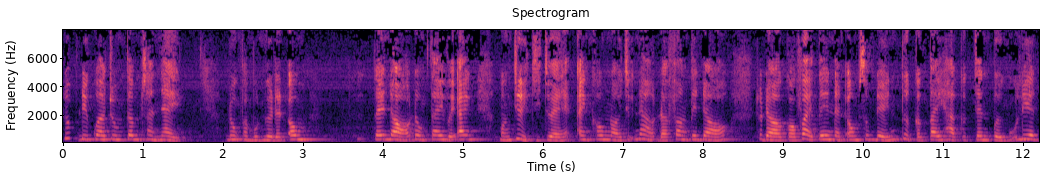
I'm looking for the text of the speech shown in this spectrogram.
Lúc đi qua trung tâm sàn nhảy, đụng phải một người đàn ông Tên đó đồng tay với anh, mắng chửi trí tuế, anh không nói chữ nào đá phăng tên đó. Sau đó có vài tên đàn ông xông đến, thượng cẳng tay hạ cực chân với Ngũ Liên.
